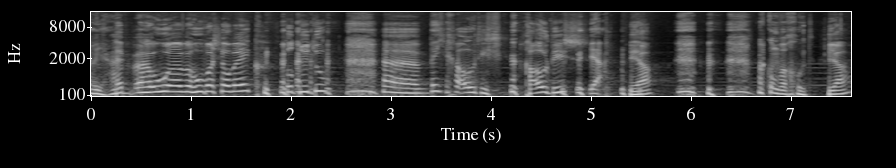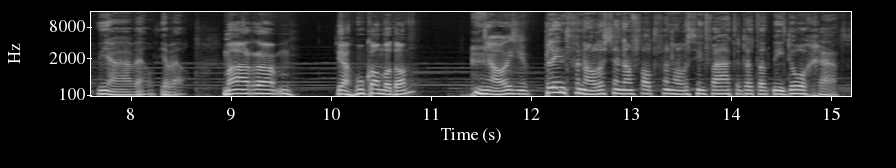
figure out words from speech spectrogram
Oh ja. Heb, eh, hoe, hoe was jouw week tot nu toe? Een beetje chaotisch. Chaotisch? ja. Ja? Maar komt wel goed. Ja? Ja, wel. Jawel. Maar ehm, ja, hoe kan dat dan? Nou, je plant van alles en dan valt van alles in het water dat dat niet doorgaat.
